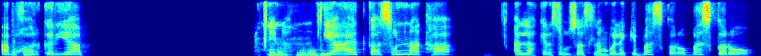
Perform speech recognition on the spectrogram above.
اب غور کریے آپ، ہے نا؟ یہ آیت کا سننا تھا اللہ کے رسول صلی اللہ علیہ وسلم بولے کہ بس کرو بس کرو۔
